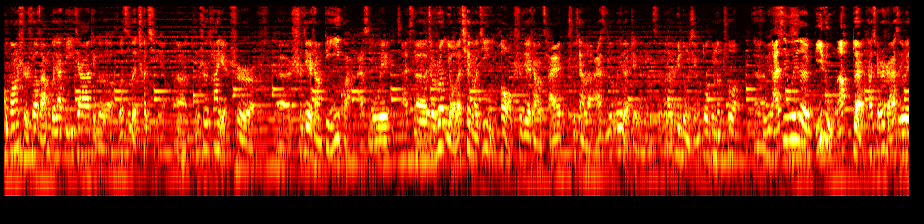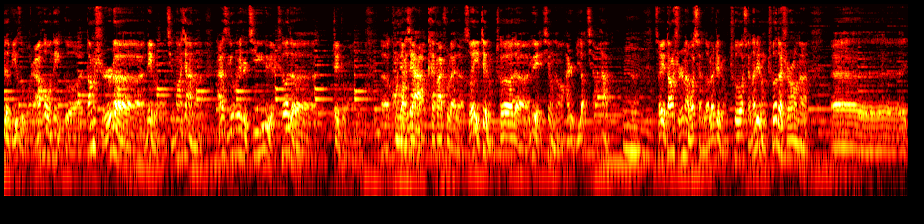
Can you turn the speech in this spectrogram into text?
不光是说咱们国家第一家这个合资的车企，呃，同时它也是呃世界上第一款 SUV。呃，就是说有了切诺基以后，世界上才出现了 SUV 的这个名词，就是运动型多功能车。呃属，于 SUV 的鼻祖了。对，它确实是 SUV 的鼻祖。然后那个当时的那种情况下呢，SUV 是基于越野车的这种呃框架下开发出来的，所以这种车的越野性能还是比较强悍的。嗯，所以当时呢，我选择了这种车。选择这种车的时候呢，呃，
